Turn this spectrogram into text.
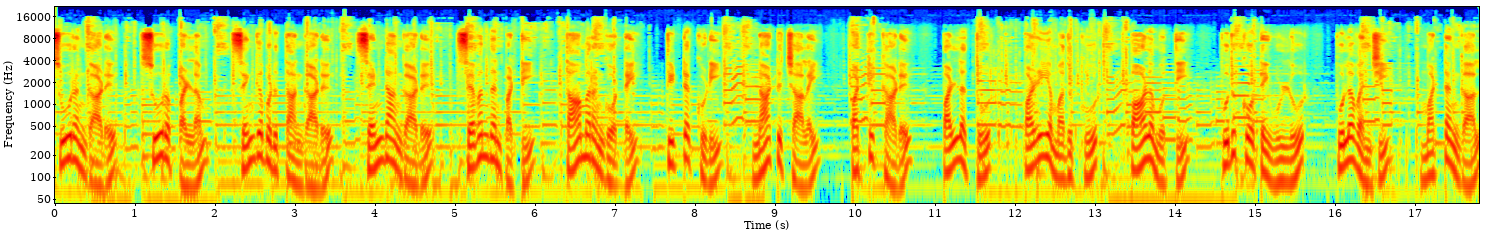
சூரங்காடு சூரப்பள்ளம் செங்கபடுத்தாங்காடு செண்டாங்காடு செவந்தன்பட்டி தாமரங்கோட்டை திட்டக்குடி நாட்டுச்சாலை பட்டிக்காடு பள்ளத்தூர் பழைய மதுக்கூர் பாலமுத்தி புதுக்கோட்டை உள்ளூர் புலவஞ்சி மட்டங்கால்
